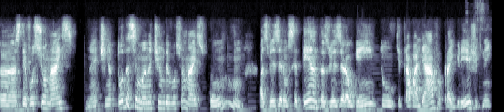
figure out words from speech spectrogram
uh, as devocionais, né? Tinha, toda semana tinham devocionais com, às vezes eram 70, às vezes era alguém do que trabalhava para a igreja, que nem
